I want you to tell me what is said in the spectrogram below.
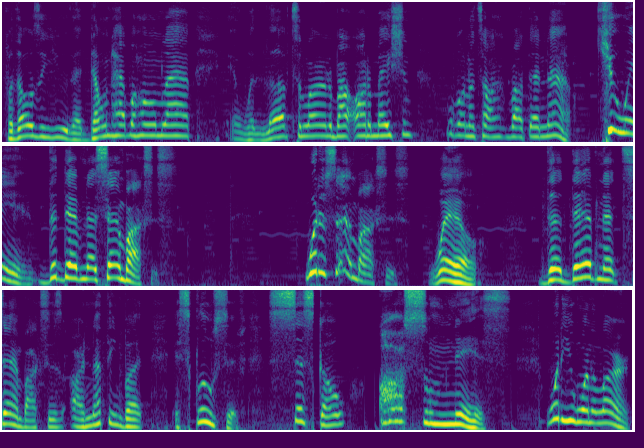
For those of you that don't have a home lab and would love to learn about automation, we're going to talk about that now. QN, the DevNet sandboxes. What are sandboxes? Well, the DevNet sandboxes are nothing but exclusive Cisco awesomeness. What do you want to learn?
